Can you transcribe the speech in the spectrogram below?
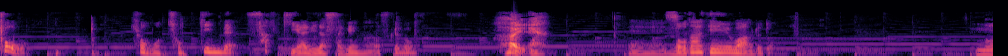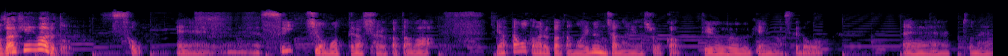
今日、今日も直近でさっきやり出したゲームなんですけど、はい。えー、野田ゲーワールド。野田ゲーワールド？そう。えー、スイッチを持ってらっしゃる方は、やったことある方もいるんじゃないでしょうか？っていうゲームなんですけど、えーっとね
